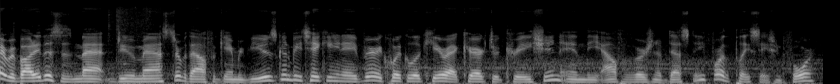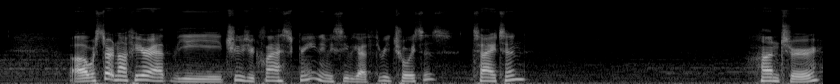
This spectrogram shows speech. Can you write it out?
Hey everybody, this is Matt Master with Alpha Game Reviews. Going to be taking a very quick look here at character creation in the alpha version of Destiny for the PlayStation 4. Uh, we're starting off here at the choose your class screen and we see we got three choices. Titan, Hunter,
